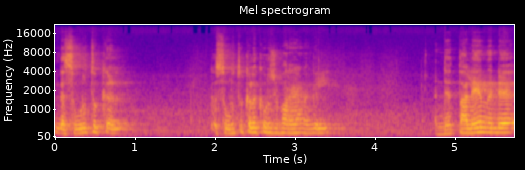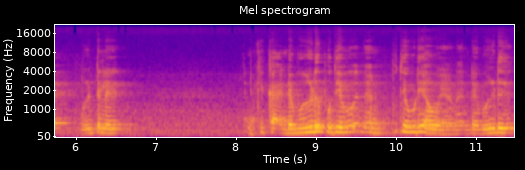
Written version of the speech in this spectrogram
എന്റെ സുഹൃത്തുക്കൾ കുറിച്ച് പറയുകയാണെങ്കിൽ എന്റെ തലേന്ന് എന്റെ വീട്ടിൽ എനിക്ക് എന്റെ വീട് പുതിയ ഞാൻ പുതിയ കുടിയാവുകയാണ്. എന്റെ വീട്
